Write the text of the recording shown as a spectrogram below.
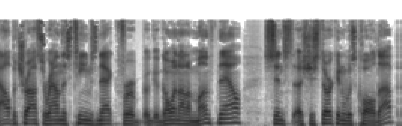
albatross around this team's neck for going on a month now since uh, Shesterkin was called up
